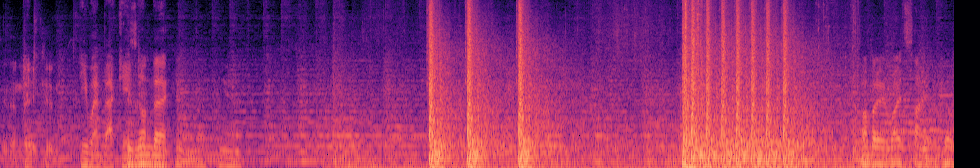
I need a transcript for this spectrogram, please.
See the naked. He went back in. He's gone back. in. Yeah. Somebody right side. Kill.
